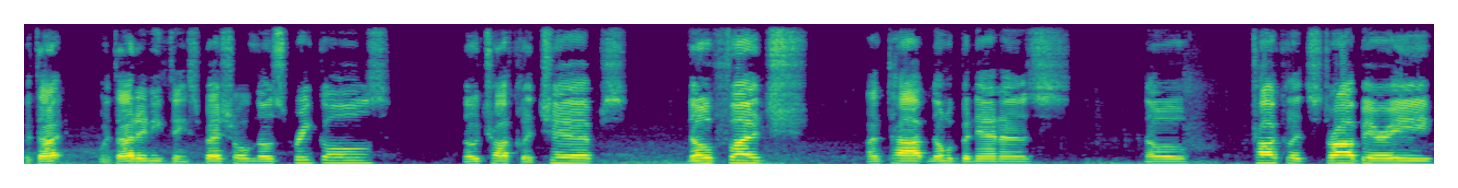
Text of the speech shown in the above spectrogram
without without anything special. No sprinkles, no chocolate chips, no fudge on top, no bananas, no chocolate, strawberry,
